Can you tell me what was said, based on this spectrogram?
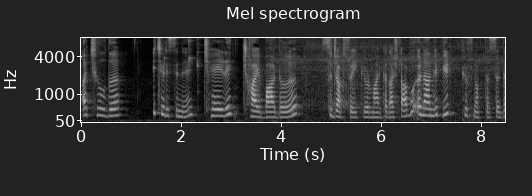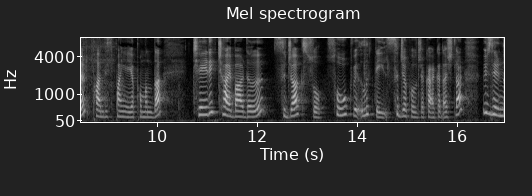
açıldı. İçerisine çeyrek çay bardağı sıcak su ekliyorum arkadaşlar. Bu önemli bir püf noktasıdır pandispanya yapımında. Çeyrek çay bardağı sıcak su. Soğuk ve ılık değil sıcak olacak arkadaşlar. Üzerine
